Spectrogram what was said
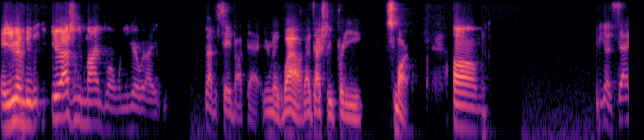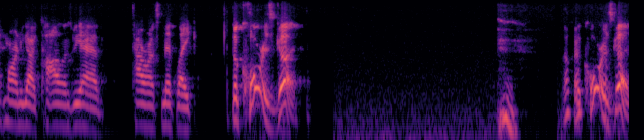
and you're going to be, you're actually mind blown when you hear what I got to say about that. You're gonna be like, wow, that's actually pretty smart. Um, You got Zack Martin, you got Collins, we have Tyron Smith. Like the core is good. Okay. The core is good.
